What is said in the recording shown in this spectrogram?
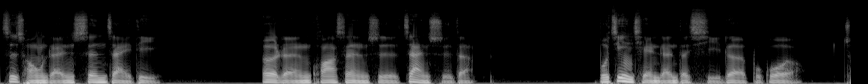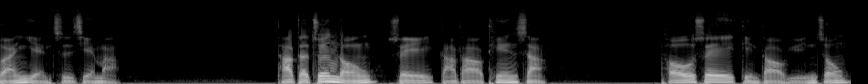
自从人生在地，恶人夸胜是暂时的；不敬虔人的喜乐不过转眼之间吗？他的尊荣虽达到天上，头虽顶到云中，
